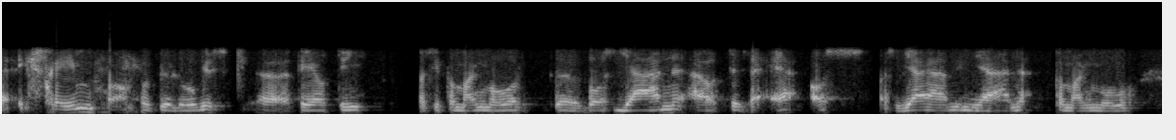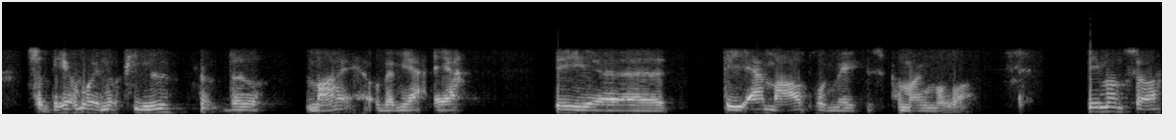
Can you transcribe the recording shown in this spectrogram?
øh, ekstreme form for biologisk. Øh, det er jo det, altså på mange måder, øh, vores hjerne er jo det, der er os Altså, jeg er min hjerne på mange måder. Så det at gå ind og pille ved mig og hvem jeg er, det, øh, det er meget problematisk på mange måder. Det man så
